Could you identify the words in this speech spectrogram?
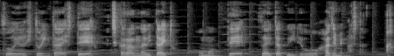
そういう人に対して力になりたいと思って在宅医療を始めました。あ、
